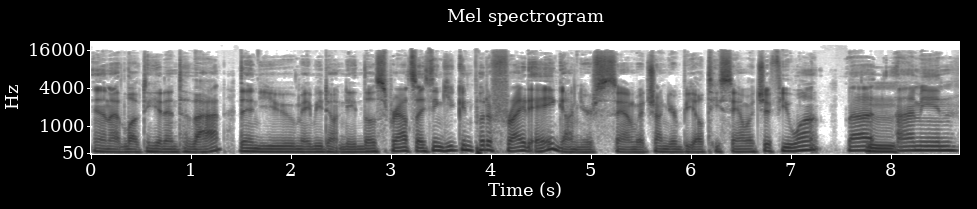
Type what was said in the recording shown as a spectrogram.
and I'd love to get into that, then you maybe don't need those sprouts. I think you can put a fried egg on your sandwich, on your BLT sandwich if you want. But I mean,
